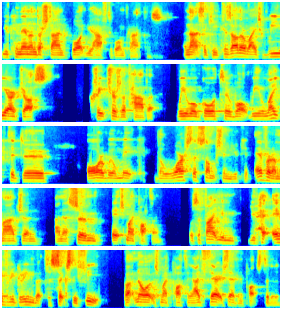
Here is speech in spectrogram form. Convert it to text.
you can then understand what you have to go and practice. And that's the key, because otherwise, we are just creatures of habit. We will go to what we like to do, or we'll make the worst assumption you can ever imagine and assume it's my putting. It's the fact you, you hit every green but to 60 feet but no, it was my putting. I had 37 putts today.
